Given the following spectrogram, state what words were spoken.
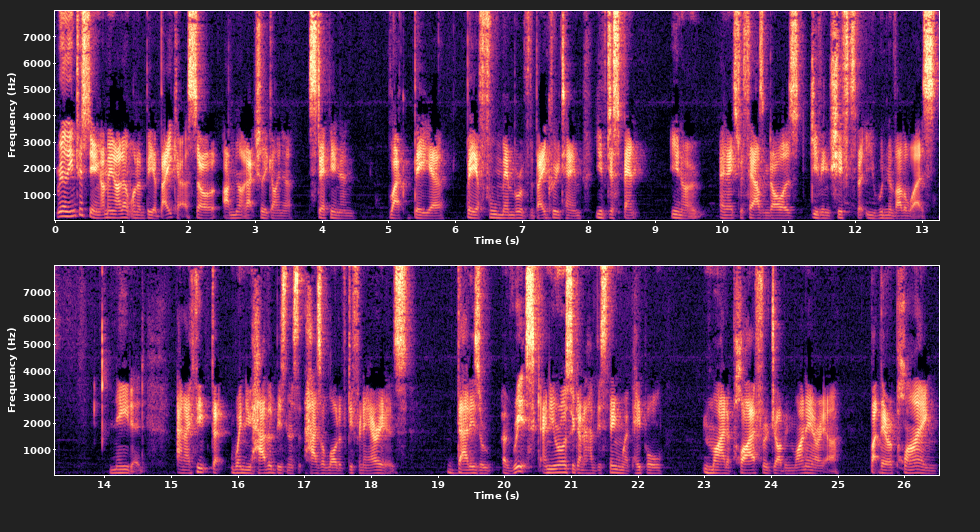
really interesting. I mean, I don't want to be a baker, so I'm not actually going to step in and like be a be a full member of the bakery team. You've just spent, you know, an extra thousand dollars giving shifts that you wouldn't have otherwise needed. And I think that when you have a business that has a lot of different areas, that is a, a risk. And you're also going to have this thing where people might apply for a job in one area, but they're applying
